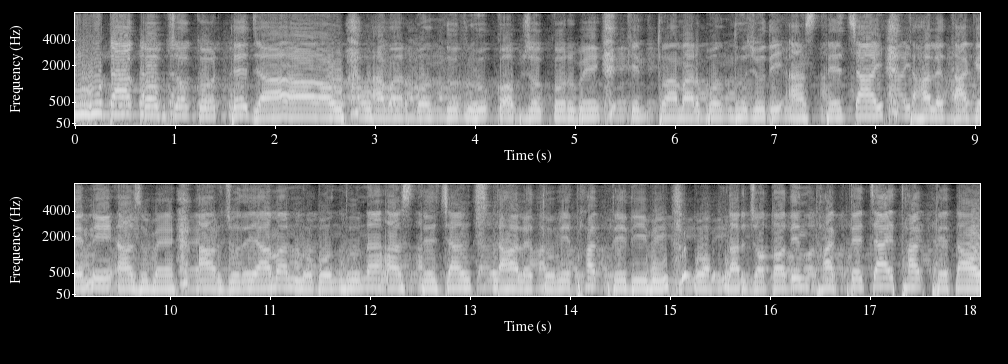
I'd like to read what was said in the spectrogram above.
রুহটা কবজ করতে যাও। আমার বন্ধুর রুহ কবজ করবে, কিন্তু আমার বন্ধু যদি আসতে চায়, তাহলে তাকে নিয়ে আসবে। আর যদি আমার বন্ধু না আসতে চায়, তাহলে তুমি থাকতে দিবি। ও আপনার যতদিন থাকতে চায়, থাকতে দাও।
